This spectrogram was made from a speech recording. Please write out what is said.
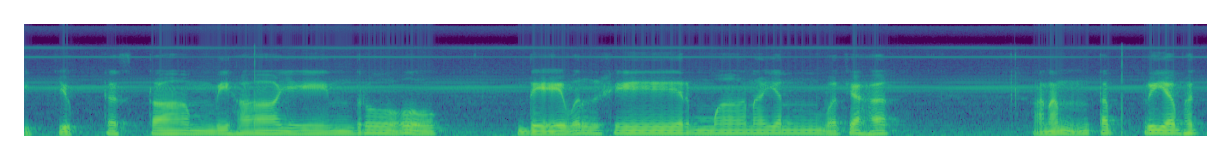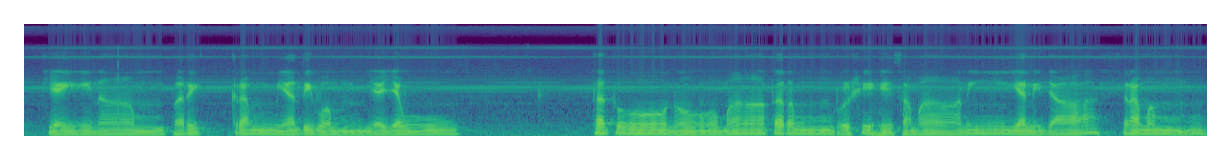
इत्युक्तस्तां विहायेन्द्रो देवर्षेर्मानयन् वचः अनन्तप्रियभक्त्यैनां परिक्रम्य दिवं ययौ। ततो नो मातरं ऋषिः समानीय निजाश्रमम्।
